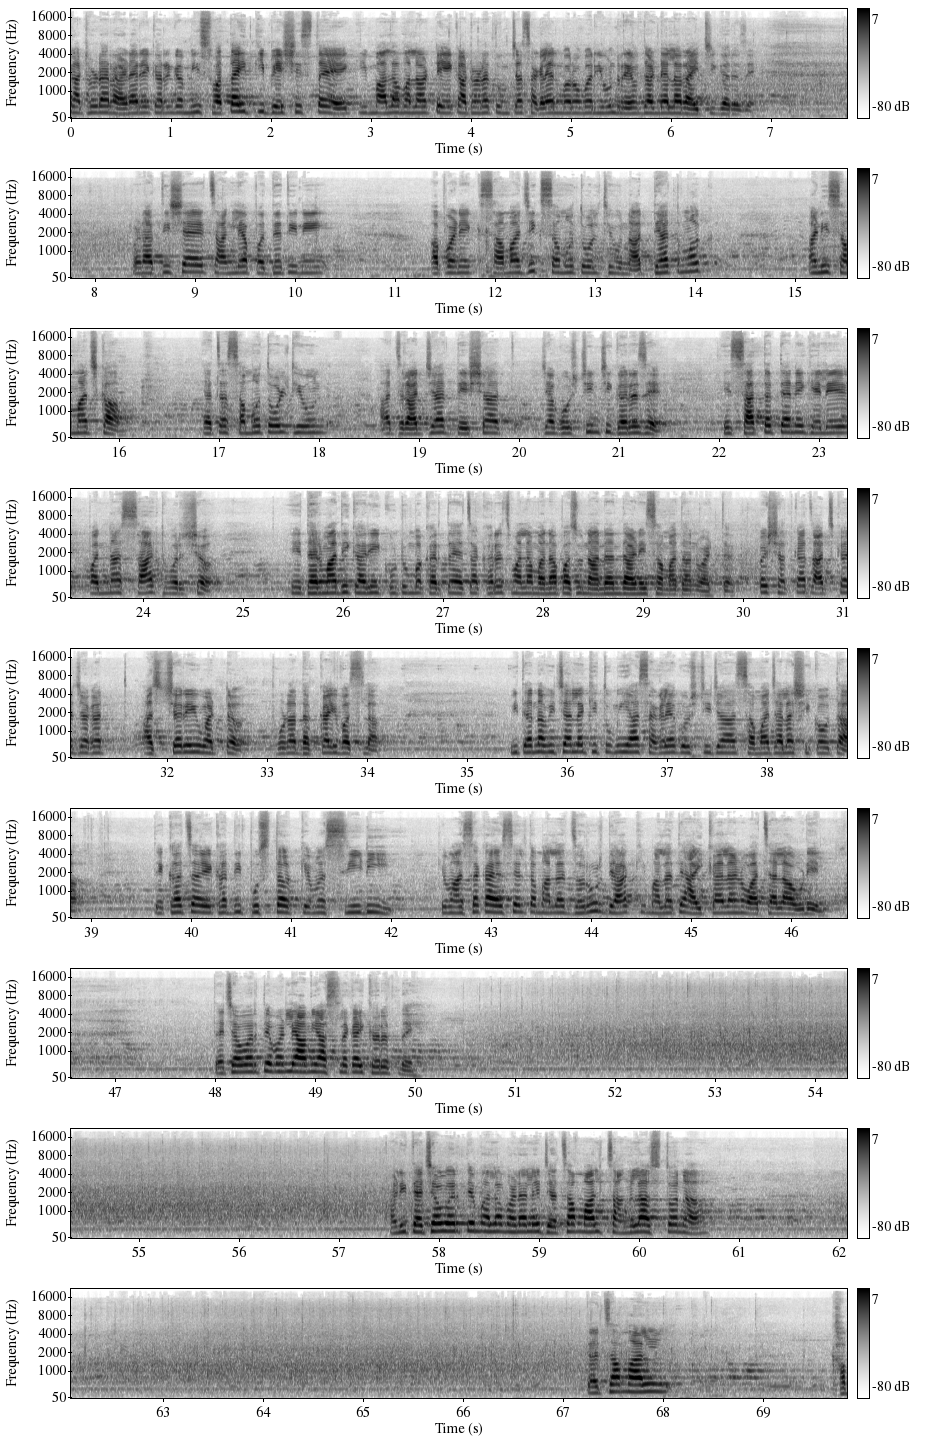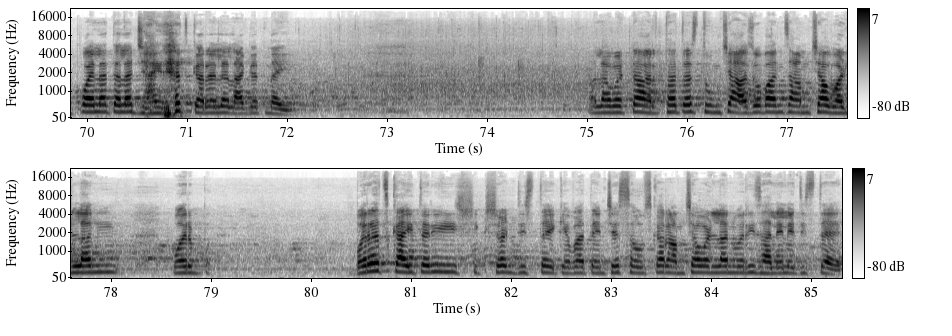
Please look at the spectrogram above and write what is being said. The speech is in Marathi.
एक आठवडा राहणार आहे कारण का मी स्वतः इतकी बेशिस्त आहे की मला मला वाटते एक आठवडा तुमच्या सगळ्यांबरोबर येऊन रेवदंड्याला राहायची गरज आहे. पण अतिशय चांगल्या पद्धतीने आपण एक सामाजिक समतोल ठेवून अध्यात्मक आणि समाजकाम याचा समतोल ठेवून आज राज्यात देशात ज्या गोष्टींची गरज आहे हे सातत्याने गेले पन्नास साठ वर्ष हे धर्माधिकारी कुटुंब करतं याचा खरंच मला मनापासून आनंद आणि समाधान वाटतं. पण शतकात आजच्या जगात आश्चर्यही वाटतं थोडा धक्काही बसला. मी त्यांना विचारलं की तुम्ही ह्या सगळ्या गोष्टी ज्या समाजाला शिकवता तेखाचं एखादी पुस्तक किंवा सी डी किंवा असं काय असेल तर मला जरूर द्या की मला ते ऐकायला आणि वाचायला आवडेल. त्याच्यावर ते म्हणले आम्ही असलं काही करत नाही. आणि त्याच्यावर ते मला म्हणाले ज्याचा माल चांगला असतो ना त्याचा माल खपवायला त्याला जाहिरात करायला लागत नाही. मला वाटतं अर्थातच तुमच्या आजोबांचं आमच्या वडिलांवर बरंच काहीतरी शिक्षण दिसतंय किंवा त्यांचे संस्कार आमच्या वडिलांवरही झालेले दिसत आहेत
